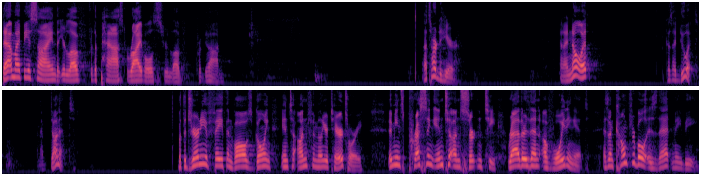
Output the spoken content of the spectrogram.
that might be a sign that your love for the past rivals your love for God. That's hard to hear. And I know it because I do it, and I've done it. But the journey of faith involves going into unfamiliar territory. It means pressing into uncertainty rather than avoiding it, as uncomfortable as that may be.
